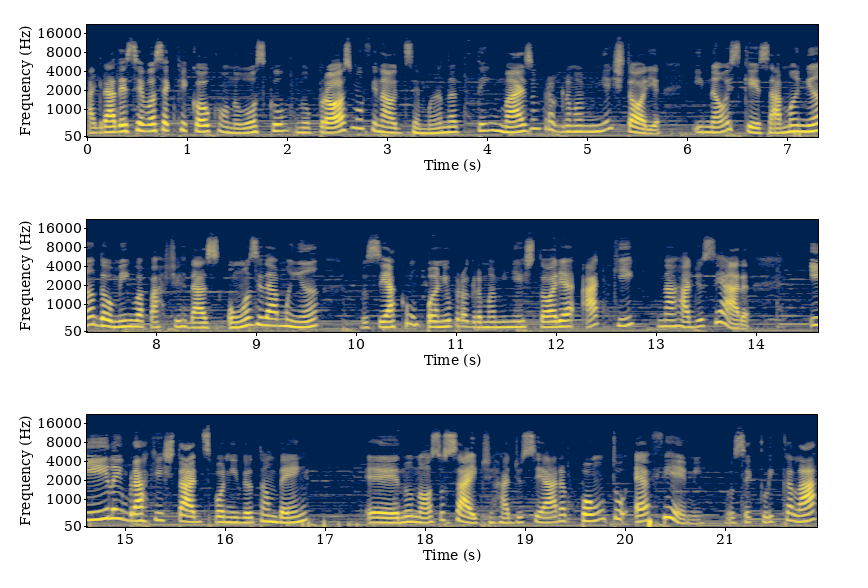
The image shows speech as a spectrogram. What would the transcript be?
Agradecer você que ficou conosco. No próximo final de semana tem mais um programa Minha História. E não esqueça, amanhã, domingo, a partir das 11 da manhã, você acompanha o programa Minha História aqui na Rádio Ceará. E lembrar que está disponível também é, no nosso site, radioceara.fm. Você clica lá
